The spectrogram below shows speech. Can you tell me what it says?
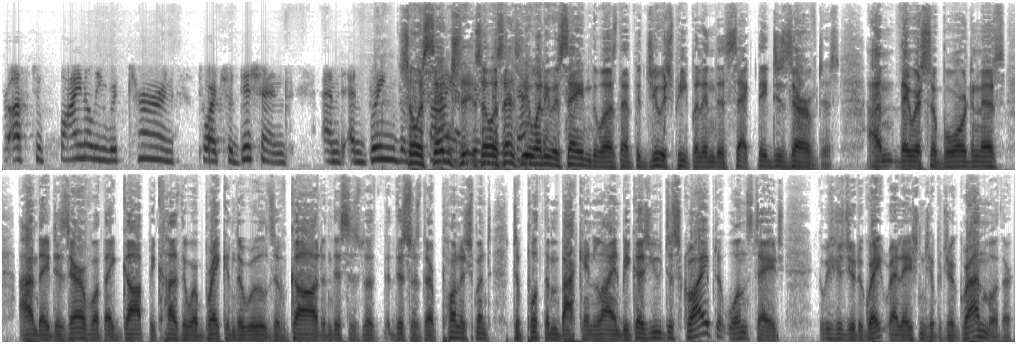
for us to finally return to our traditions and and bring the so essentially so essentially what he was saying was that the Jewish people in this sect they deserved it. And they were subordinate and they deserved what they got because they were breaking the rules of God and this is what this was their punishment to put them back in line. Because you described at one stage because you had a great relationship with your grandmother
